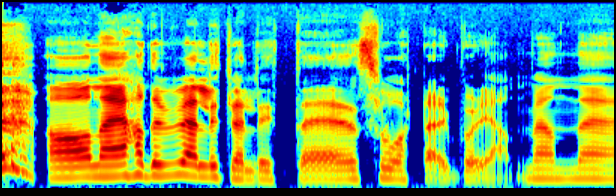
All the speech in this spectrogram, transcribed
ja, nej, jag hade väldigt, väldigt eh, svårt där i början, men eh,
